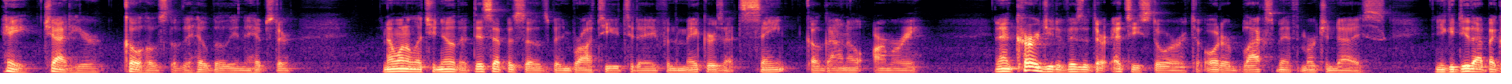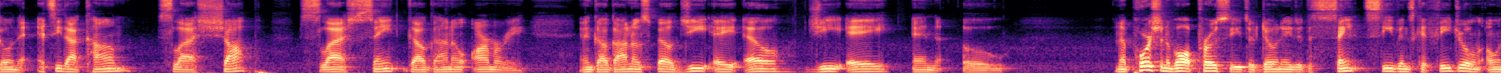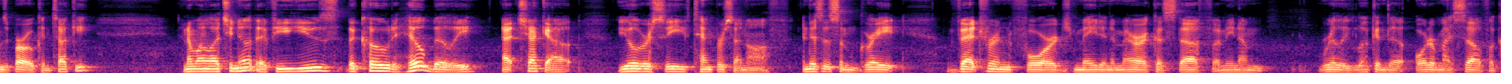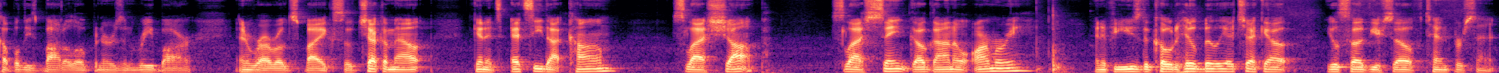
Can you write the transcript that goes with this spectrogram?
Hey, Chad here, co host of The Hillbilly and the Hipster. And I want to let you know that this episode's been brought to you today from the makers at St. Galgano Armory. And I encourage you to visit their Etsy store to order blacksmith merchandise. And you can do that by going to etsy.com slash shop slash St. Galgano Armory. And Galgano spelled G A L G A N O. And a portion of all proceeds are donated to St. Stephen's Cathedral in Owensboro, Kentucky. And I want to let you know that if you use the code Hillbilly at checkout, you'll receive 10% off. And this is some great veteran forged, made in America stuff. I mean, I'm really looking to order myself a couple of these bottle openers and rebar and railroad spikes. So check them out. Again, it's etsy.com slash shop slash St. Galgano Armory. And if you use the code Hillbilly at checkout, you'll save yourself 10%.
